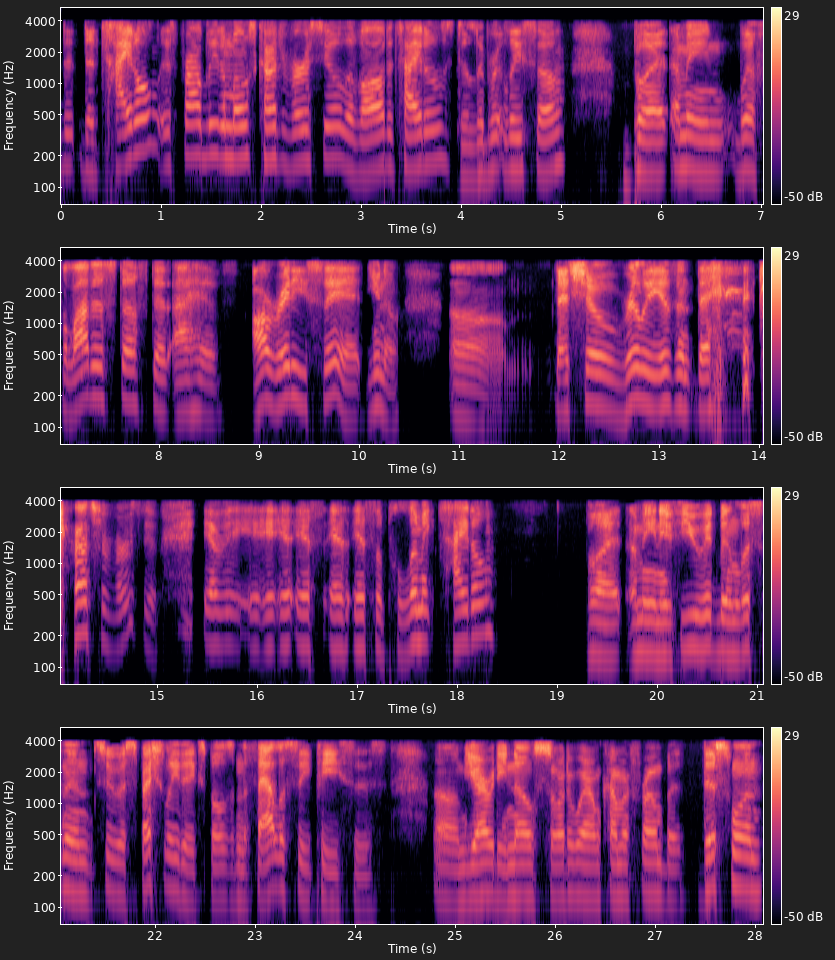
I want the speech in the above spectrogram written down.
the the title is probably the most controversial of all the titles, deliberately so. But I mean, with a lot of stuff that I have already said, you know, um, that show really isn't that controversial. I mean, it, it, it's it's a polemic title, but I mean, if you had been listening to, especially the exposing the fallacy pieces, um, you already know sort of where I'm coming from. But this one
